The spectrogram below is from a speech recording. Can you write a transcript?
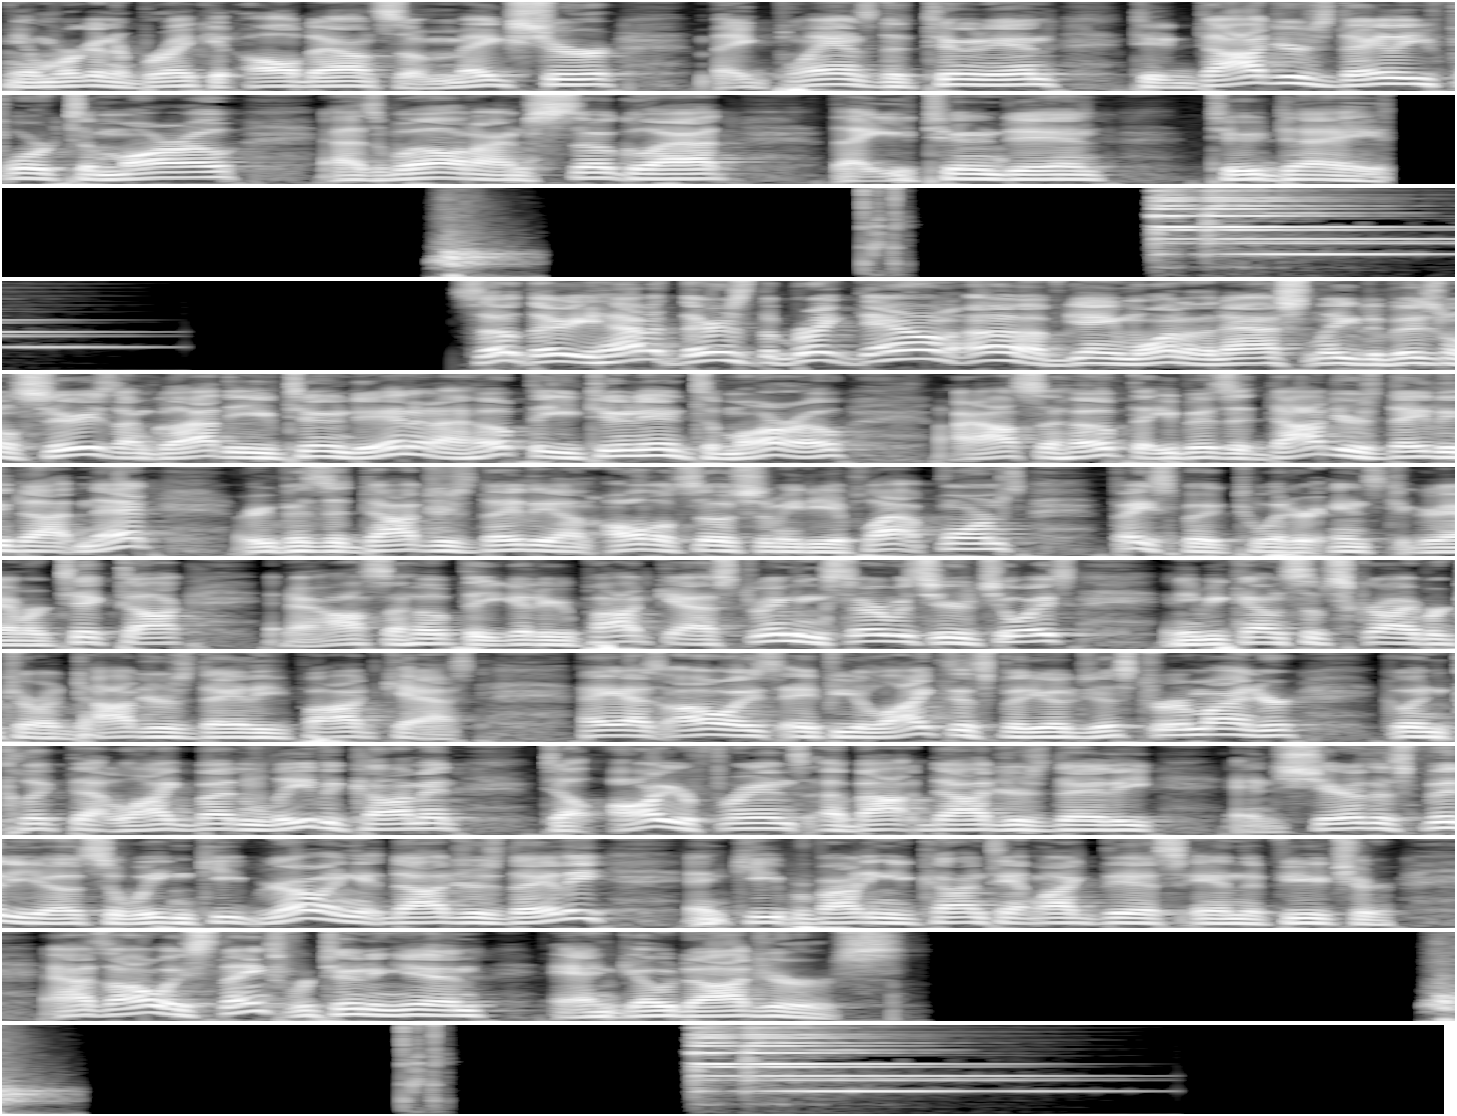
and we're going to break it all down. So make sure, make plans to tune in to Dodgers Daily for tomorrow as well. And I'm so glad that you tuned in today. So there you have it. There's the breakdown of Game 1 of the National League Divisional Series. I'm glad that you tuned in, and I hope that you tune in tomorrow. I also hope that you visit DodgersDaily.net or you visit Dodgers Daily on all the social media platforms Facebook, Twitter, Instagram, or TikTok. And I also hope that you go to your podcast streaming service of your choice and you become a subscriber to our Dodgers Daily podcast. Hey, as always, if you like this video, just a reminder go ahead and click that like button, leave a comment, tell all your friends about Dodgers Daily, and share this video so we can keep growing at Dodgers Daily and keep providing you content like this in the future. As always, thanks for tuning in and go Dodgers.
